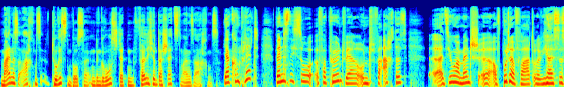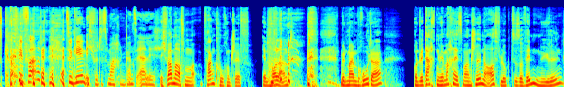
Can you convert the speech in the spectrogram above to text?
meines Erachtens Touristenbusse in den Großstädten, völlig unterschätzt meines Erachtens. Ja, komplett. Wenn es nicht so verpönt wäre und verachtet, äh, als junger Mensch äh, auf Butterfahrt oder wie heißt das, Kaffeefahrt zu gehen, ich würde es machen, ganz ehrlich. Ich war mal auf dem Pfannkuchenschiff in Holland mit meinem Bruder und wir dachten, wir machen jetzt mal einen schönen Ausflug zu so Windmühlen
